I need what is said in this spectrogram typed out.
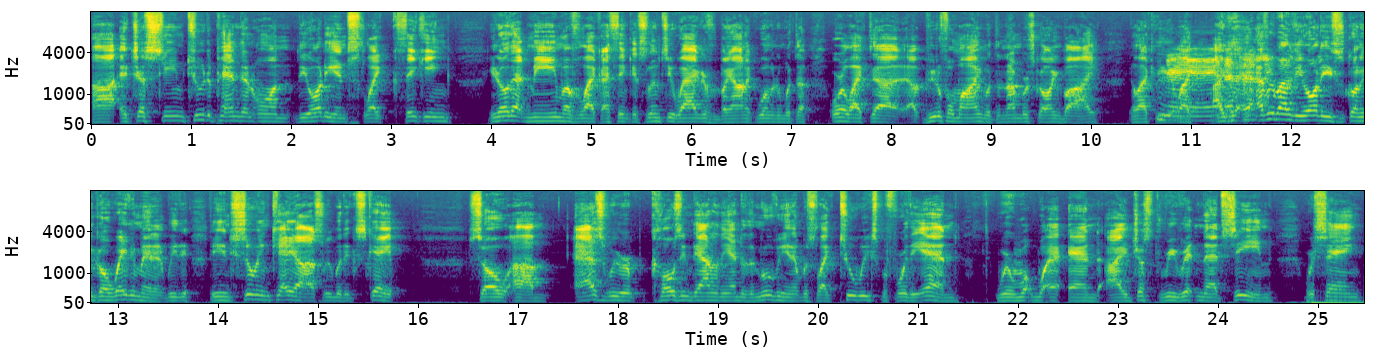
Uh, it just seemed too dependent on the audience, like thinking, you know, that meme of like I think it's Lindsay Wagner from Bionic Woman with the, or like the Beautiful Mind with the numbers going by. Like, yeah, like yeah, yeah. I, everybody in the audience is going to go. Wait a minute, we the ensuing chaos we would escape. So um, as we were closing down on the end of the movie, and it was like two weeks before the end, we're and I just rewritten that scene. We're saying,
